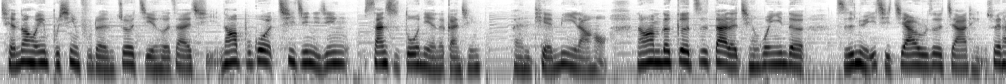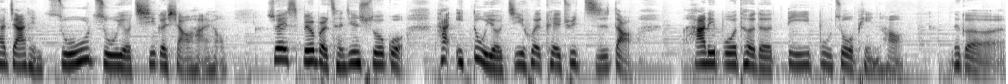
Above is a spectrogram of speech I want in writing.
前段婚姻不幸福的人最后结合在一起，然后不过迄今已经三十多年的感情很甜蜜了，哈，然后他们都各自带了前婚姻的子女一起加入这个家庭，所以他家庭足足有七个小孩，哈。所以 Spielberg 曾经说过，他一度有机会可以去指导《哈利波特》的第一部作品，哈，那个《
